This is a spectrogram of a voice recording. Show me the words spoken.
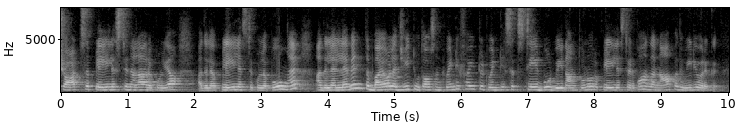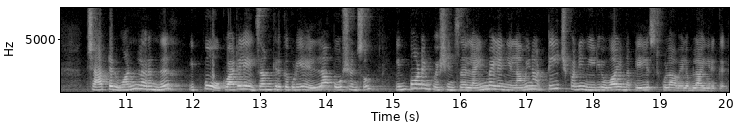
ஷார்ட்ஸ் பிளேலிஸ்ட் நல்லா இருக்கும் இல்லையா? அதில் பிளேலிஸ்ட்டுக்குள்ளே போங்க. அதில் eleventh biology two thousand twenty five to twenty six state board வேதாந்தோன்னு ஒரு பிளேலிஸ்ட் இருக்கும். அதில் நாற்பது வீடியோ இருக்குது சாப்டர் ஒன்லேருந்து இப்போது குவார்டர்லி எக்ஸாமுக்கு இருக்கக்கூடிய எல்லா போர்ஷன்ஸும் important questions line by line எல்லாமே நான் டீச் பண்ணி வீடியோவாக இந்த பிளேலிஸ்ட்டுக்குள்ளே அவைலபிளாக இருக்குது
